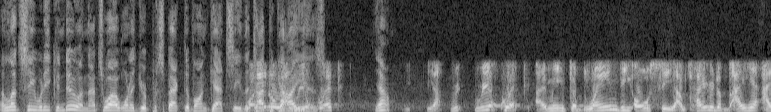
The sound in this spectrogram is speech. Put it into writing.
and let's see what he can do. And that's why I wanted your perspective on Getsy, the Well, type you know of guy what, he is. Quick, Yeah. Yeah, re- real quick. I mean, to blame the OC. I'm tired of. I I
